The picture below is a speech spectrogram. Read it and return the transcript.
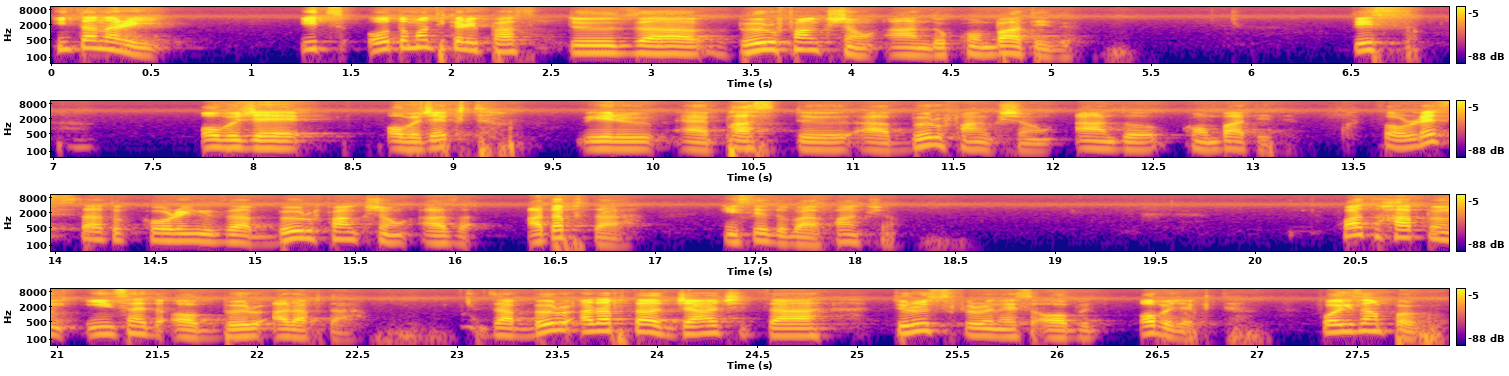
Internally, it's automatically passed to the bool function and converted. This object, object will uh, pass to a bool function and converted. So let's start calling the bool function as adapter instead of a function. What happens inside of bool adapter? The bool adapter judges the truthfulness of object. For example,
